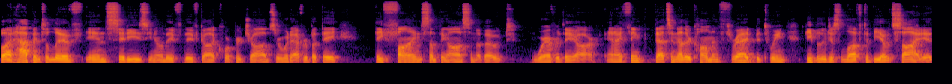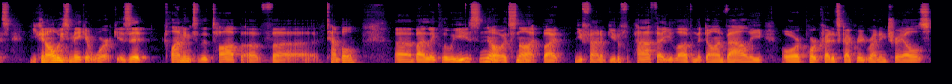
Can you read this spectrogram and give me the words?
but happen to live in cities, you know, they've, they've got corporate jobs or whatever, but they, they find something awesome about wherever they are. And I think that's another common thread between people who just love to be outside. It's, you can always make it work. Is it climbing to the top of uh, Temple? Uh, by Lake Louise? No, it's not. But you found a beautiful path that you love in the Don Valley, or Port Credit's got great running trails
